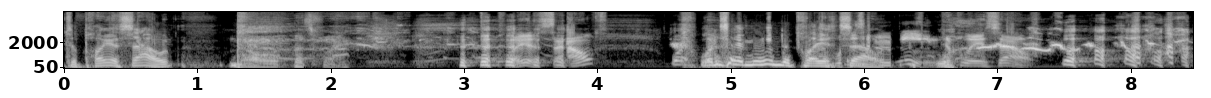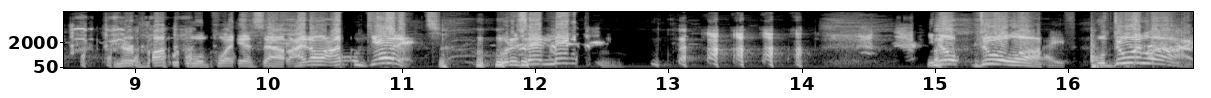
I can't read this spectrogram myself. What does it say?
To play us out, No, that's fine. play us out. What does that mean to play us out? What does that mean to play us out? Nirvana will play us out. I don't. I don't get it. What does that mean? You know, do it live. We'll do it live.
